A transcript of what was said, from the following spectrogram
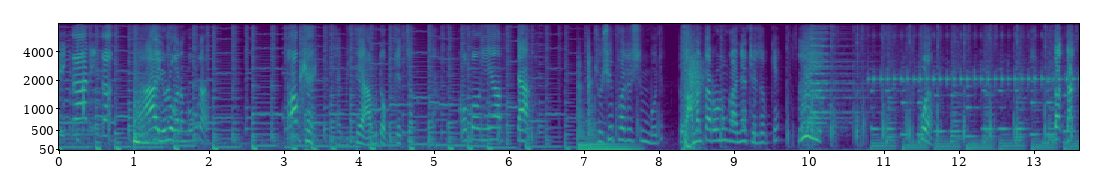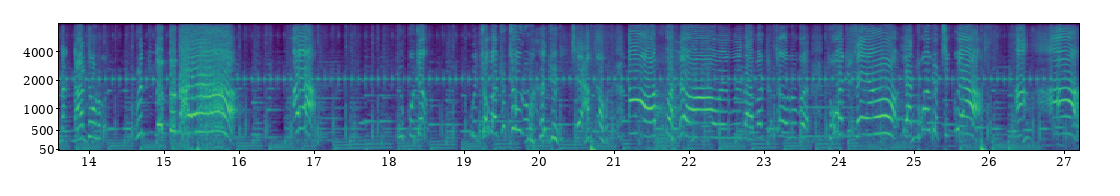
인가 아닌가? 아 여기로 가는 거구나. 오케이. 자 밑에 아무도 없겠죠? 자, 거봉이 없다. 저 셰프 아저씨는 뭐죠? 나만 따라오는 거 아니야 재수없게? 뭐야? 나 나 나 나한테 오는 거? 왜또 또 나야? 아야! 이거 뭐죠? 왜 저만 쫓아오는 거야? 도대체 아까워 아 아파요 왜, 왜 나만 쫓아오는 거야? 도와주세요! 야 도와줘 친구야! 아 아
